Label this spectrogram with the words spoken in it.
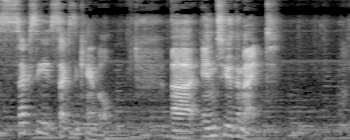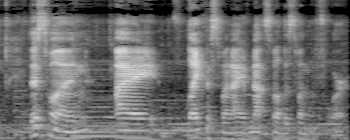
sexy, sexy candle. Uh, Into the Night. This one, I like this one. I have not smelled this one before.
